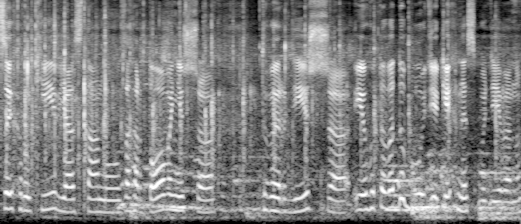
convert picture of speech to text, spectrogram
цих років я стану загартованіша, твердіша і готова до будь-яких несподіванок.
